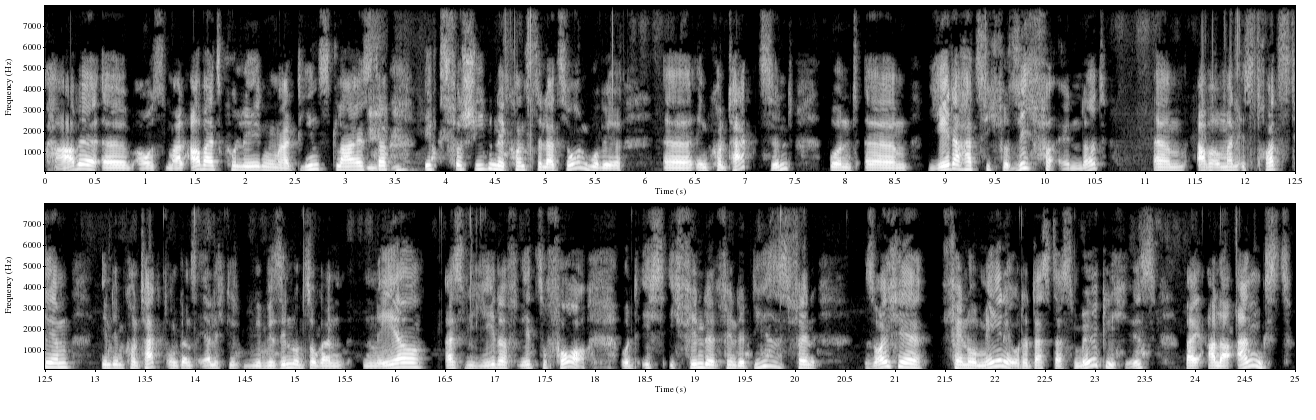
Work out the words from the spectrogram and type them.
habe, äh, aus mal Arbeitskollegen, mal Dienstleister, mhm. x verschiedene Konstellationen, wo wir äh, in Kontakt sind. Und ähm, jeder hat sich für sich verändert, Ähm, aber man ist trotzdem in dem Kontakt und ganz ehrlich, wir, wir sind uns sogar näher als wie jeder je zuvor. Und ich, ich finde, finde dieses solche Phänomene oder dass das möglich ist, bei aller Angst,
